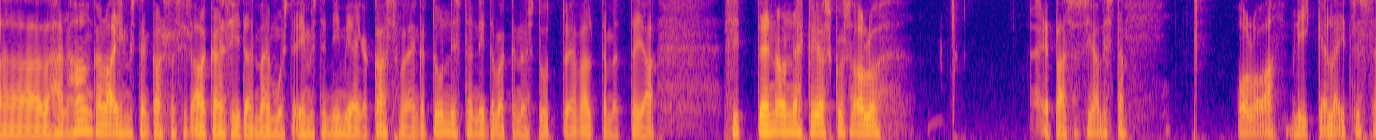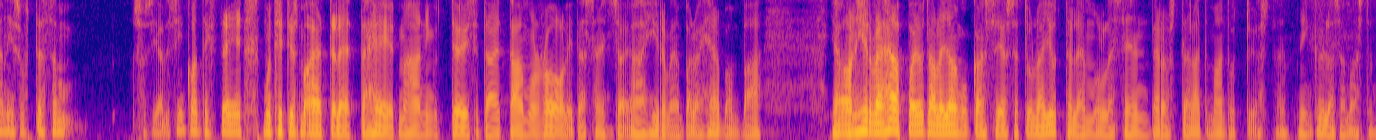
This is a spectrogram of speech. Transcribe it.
öö, vähän hankala ihmisten kanssa, siis alkaen siitä, että mä en muista ihmisten nimiä enkä kasvoja, enkä tunnista niitä, vaikka ne olisi tuttuja välttämättä, ja sitten on ehkä joskus ollut epäsosiaalista oloa liikkeellä itsessäni suhteessa sosiaalisiin konteksteihin, mutta sitten jos mä ajattelen, että hei, että mä oon niinku töissä tai että tämä on mun rooli tässä, niin se on ihan hirveän paljon helpompaa. Ja on hirveän helppo jutella jonkun kanssa, jos se tulee juttelemaan mulle sen perusteella, että mä oon tuttu jostain. Niin kyllä samastun.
